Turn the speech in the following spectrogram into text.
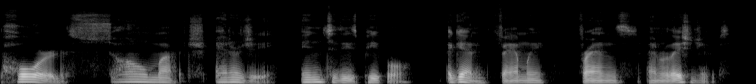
poured so much energy into these people. Again, family, friends, and relationships.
